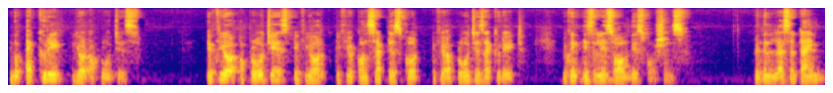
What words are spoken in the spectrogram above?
you know accurate your approach is. If your approach is, if your if your concept is good, if your approach is accurate, you can easily solve these questions within lesser time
